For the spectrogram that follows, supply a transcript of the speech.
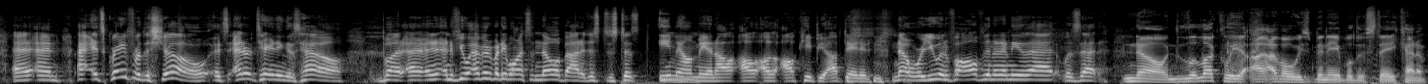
and, and it's great for the show. It's entertaining as hell. But and, and if you everybody wants to know about it, just just, just email Mm. me and I'll, I'll I'll keep you updated. now, were you involved in any of that? Was that no, luckily I, I've always been able to stay kind of,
